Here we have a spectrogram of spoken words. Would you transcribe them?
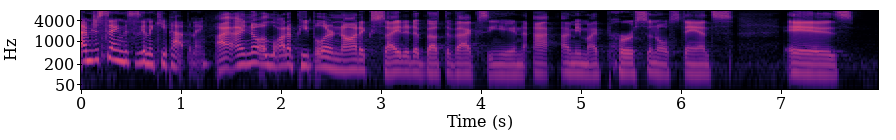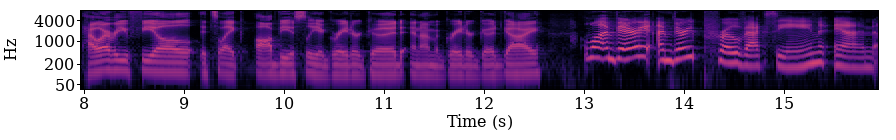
I'm just saying this is gonna keep happening. I, I know a lot of people are not excited about the vaccine. I, I mean, my personal stance is however you feel, it's like obviously a greater good, and I'm a greater good guy. Well, I'm very I'm very pro vaccine and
